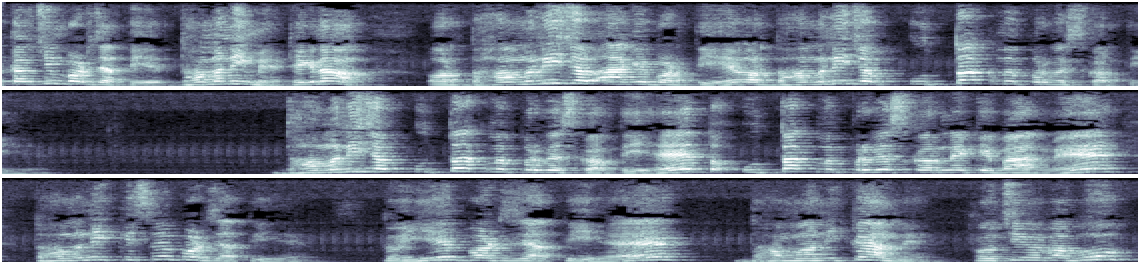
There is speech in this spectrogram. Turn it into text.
कच्ची बढ़ जाती है, धमनी में, ठीक ना? और धमनी जब आगे बढ़ती है, और धमनी जब उत्तक में प्रवेश करती है, धमनी जब उत्तक में प्रवेश करती है तो उत्तक में प्रवेश करने के बाद में धमनी किसमें बढ़ जाती है? तो ये बढ़ जाती है धमनिका में। कोची में बाबू?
